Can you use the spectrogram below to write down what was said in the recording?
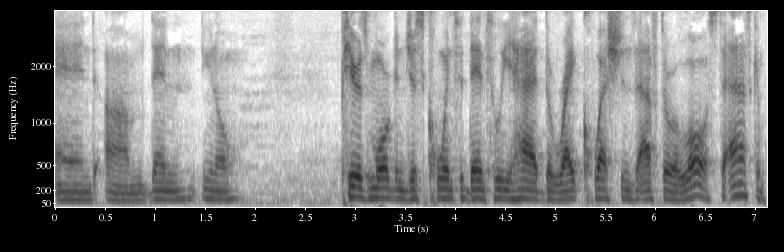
And um, then you know, Piers Morgan just coincidentally had the right questions after a loss to ask him.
